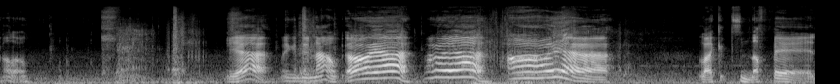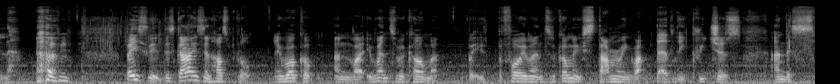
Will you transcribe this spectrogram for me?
hello. Yeah, we can do now. Oh yeah, oh yeah, oh yeah. Like it's nothing. Um, basically, this guy's in hospital. He woke up and like he went to a coma, but before he went to the coma, he was stammering about deadly creatures and this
